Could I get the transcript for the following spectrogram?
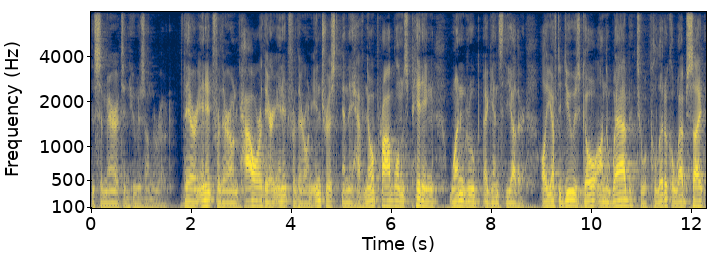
the Samaritan who is on the road. They are in it for their own power, they are in it for their own interest, and they have no problems pitting one group against the other. All you have to do is go on the web to a political website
